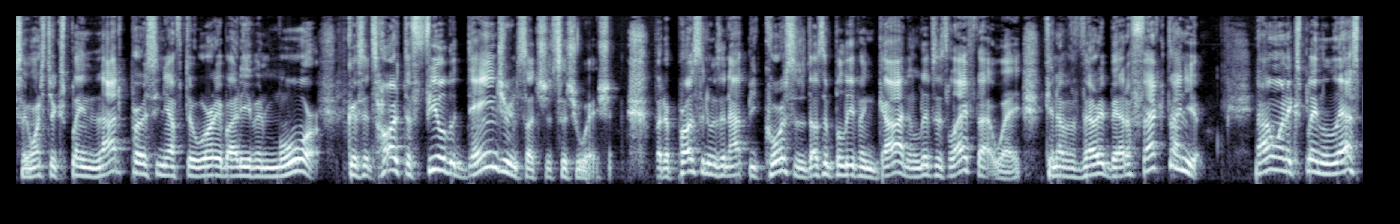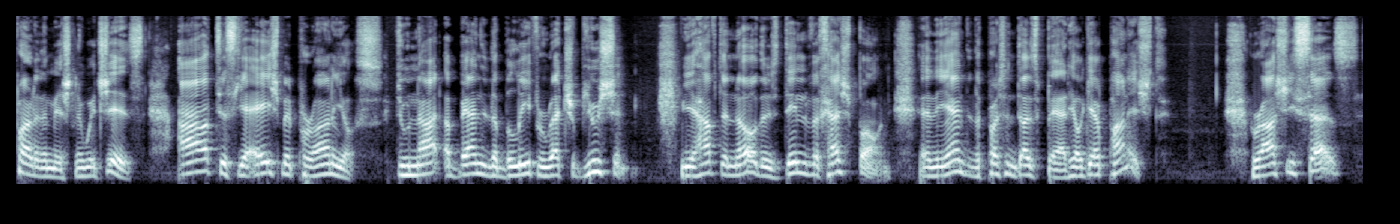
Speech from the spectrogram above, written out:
So he wants to explain that person you have to worry about even more because it's hard to feel the danger in such a situation. But a person who's an apikoursis, doesn't believe in God and lives his life that way, can have a very bad effect on you. Now I want to explain the last part of the Mishnah, which is Al tisyaesh mit paranios. Do not abandon the belief in retribution. You have to know there's din v'cheshbon. In the end, if the person does bad, he'll get punished. Rashi says,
